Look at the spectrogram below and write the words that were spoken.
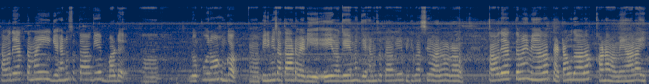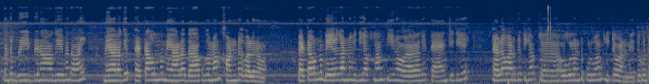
තව දෙයක් තමයි ගැහණු සතාගේ බඩ ලොකු වෙනවා හුඟක් පිරිමි සතාට වැඩිය. ඒ වගේම ගැහණු සතාගේ පිටිපස්සේ වරල් රවුම්. තව දෙයක් තමයි මෙයාලා පැටවු දාලා කනවා. මෙයාලා ඉක්මනට බ්‍රීඩ් වෙනවා වගේම තමයි මෙයාලගේ පැටවුන්ව මෙයාලා දාපු ගමන් කණ්ඩ බලනවා. පැටවුන්න බේර ගන්න විදිහක් නම් තියෙනවා. ඔයාලගේ ටැංක් එකේ පැල වර්ග ටිකක් ඕගොල්ලන්ට පුළුවන් හිටවන්න. එතකොට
